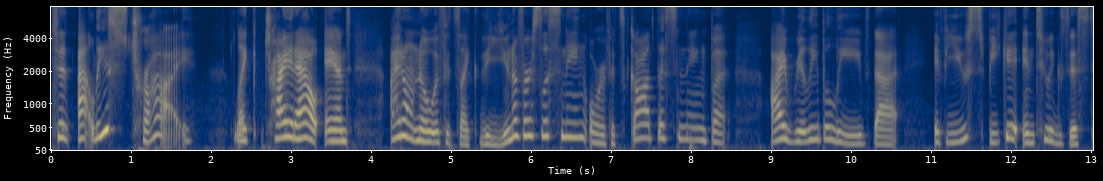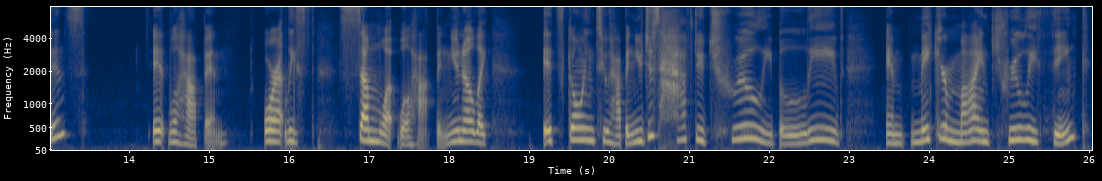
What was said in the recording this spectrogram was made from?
to at least try. Like try it out and I don't know if it's like the universe listening or if it's God listening, but I really believe that if you speak it into existence, it will happen or at least somewhat will happen. You know, like it's going to happen. You just have to truly believe and make your mind truly think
